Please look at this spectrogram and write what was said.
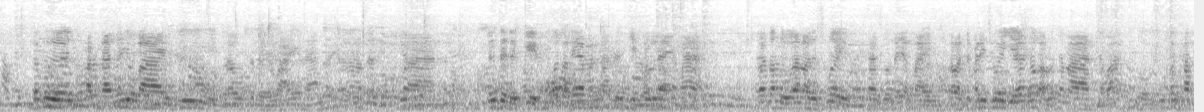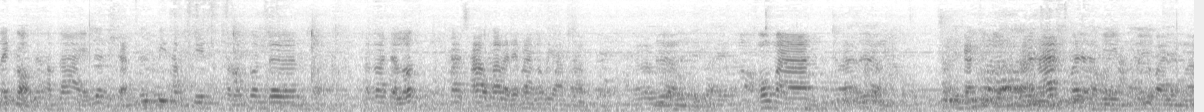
ชาวบ้านก็คือผลักดันนโยบายที่เราเสนอไว้นะแล้วก็เรื่องบประมาณเรื่องเศรษฐกิจเพราะว่าตอนนี้มันเศรษฐกิจรุนแรงมากก็ต้องดูว่าเราจะช่วยประชาชนได้อย่างไร เราอาจจะไม่ได้ช่วยเยอะเท่ากับรัฐบาล แต่ว่าก็ทำในกรอบที่ทำได้ เรื่องจัดพื้นที่ทำกินถนนคนเดิน แล้วก็จะลดค่าเช่าค่าอะไรได้บ้างก็พยายามทำแล้วก็เรื่องงบประมาณและเรื่องการจุดสาธารณะว่าจะมีนโยบายอย่างไร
